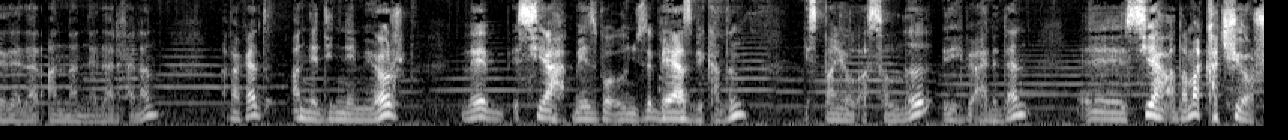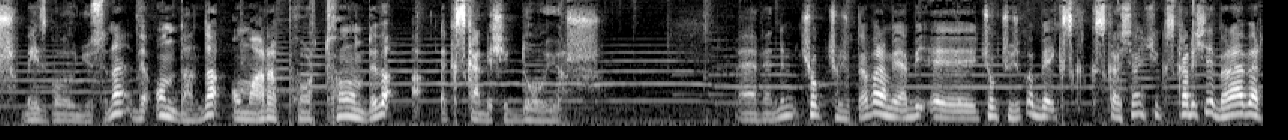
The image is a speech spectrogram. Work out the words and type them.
dedeler, anneanneler falan. Fakat anne dinlemiyor ve siyah beyzbol oyuncusu beyaz bir kadın. İspanyol asıllı bir aileden e, siyah adama kaçıyor beyzbol oyuncusuna ve ondan da Omar Portondo ve kız kardeşi doğuyor. Efendim çok çocuklar var ama ya bir e, çok çocuk var. Bir kız, kız kardeşler çünkü kız kardeşiyle beraber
